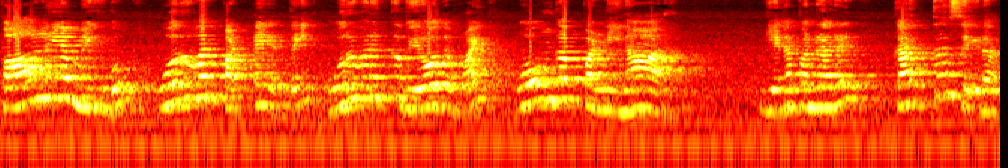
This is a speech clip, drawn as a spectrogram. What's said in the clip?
பாளையம் எங்கும் ஒருவர் பட்டயத்தை ஒருவருக்கு விரோதமாய் ஓங்க பண்ணினார். என்ன பண்றாரு? கர்த்தர் செய்கிறார்.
